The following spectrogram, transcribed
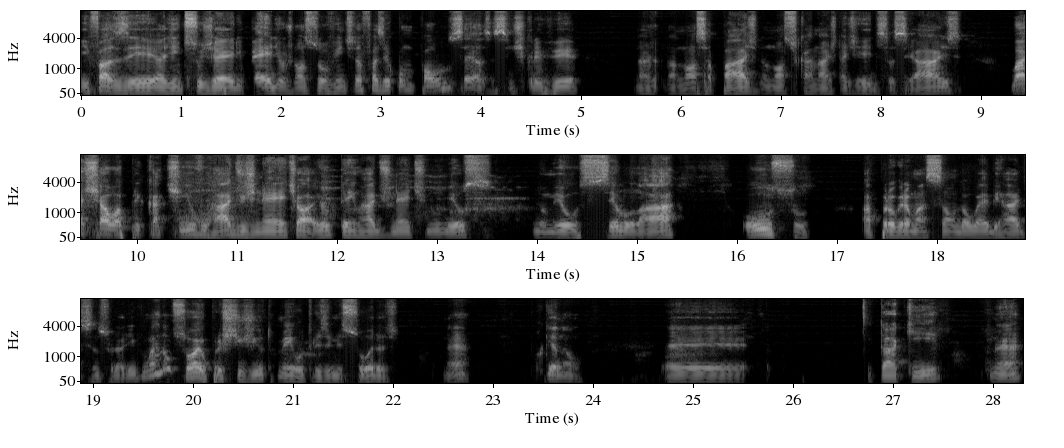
E fazer, a gente sugere, pede aos nossos ouvintes a fazer como Paulo César, se inscrever na, na nossa página, nos nossos canais nas redes sociais, baixar o aplicativo Radiosnet. Ó, eu tenho Radiosnet no meu, no meu celular, ouço a programação da Web Rádio Censura Livre, mas não só, eu prestigio também outras emissoras, né? Por que não? É... Tá aqui, né?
